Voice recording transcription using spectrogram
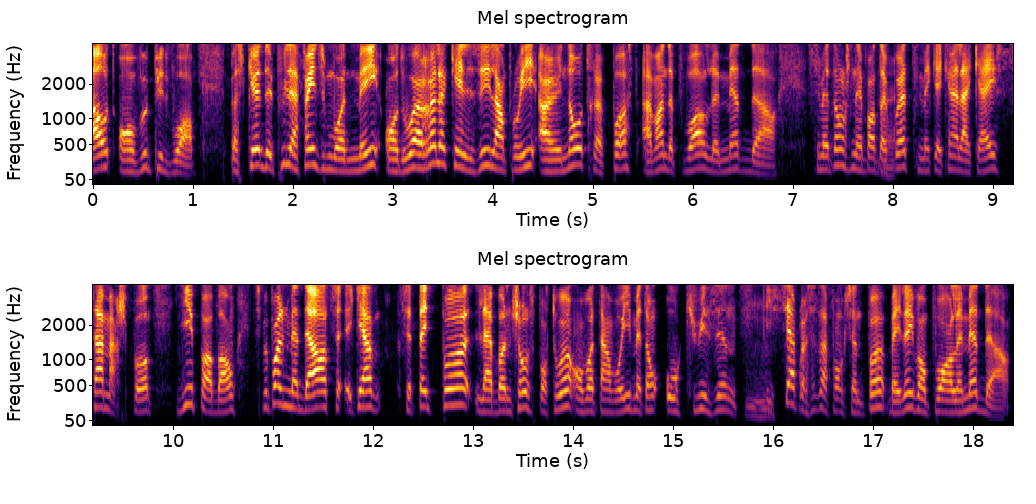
out, on veut plus te voir. Parce que depuis la fin du mois de mai, on doit relocaliser l'employé à un autre poste avant de pouvoir le mettre dehors. Si, mettons, je n'importe quoi, tu mets quelqu'un à la caisse, ça marche pas, il est pas bon, tu peux pas le mettre dehors, tu, regarde, c'est peut-être pas la bonne chose pour toi, on va t'envoyer, mettons, aux cuisines. Puis si après ça, ça fonctionne pas, ben là, ils vont pouvoir le mettre dehors.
